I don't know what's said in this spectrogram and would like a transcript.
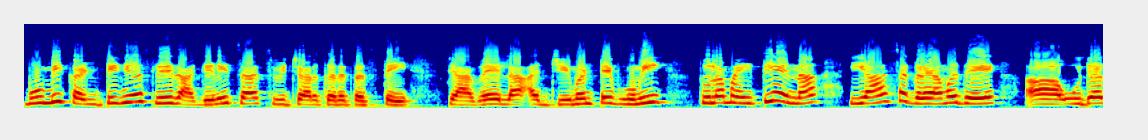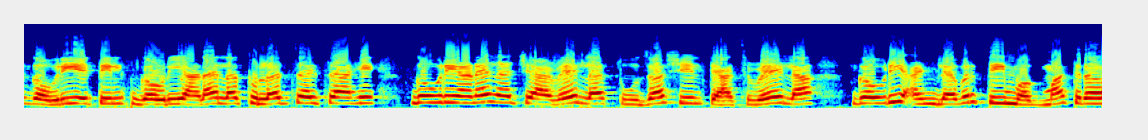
भूमी कंटिन्युअसली रागिणीचाच विचार करत असते. त्यावेळेला आजी म्हणते भूमी तुला माहिती आहे ना या सगळ्यामध्ये उद्या गौरी येतील. गौरी आणायला तुलाच जायचं आहे. गौरी आणायला ज्या वेळेला तू जाशील त्याच वेळेला गौरी आणल्यावरती मग मात्र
